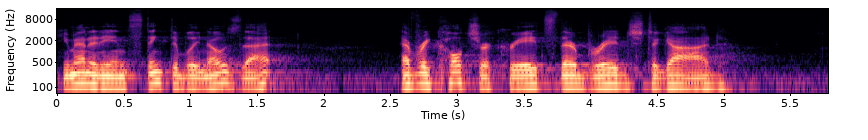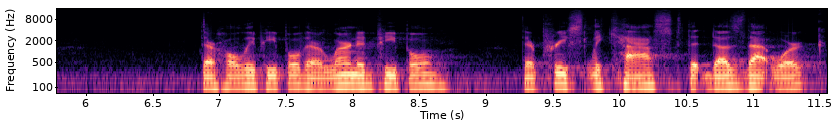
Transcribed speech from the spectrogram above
Humanity instinctively knows that. Every culture creates their bridge to God. Their holy people, their learned people, their priestly caste that does that work.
